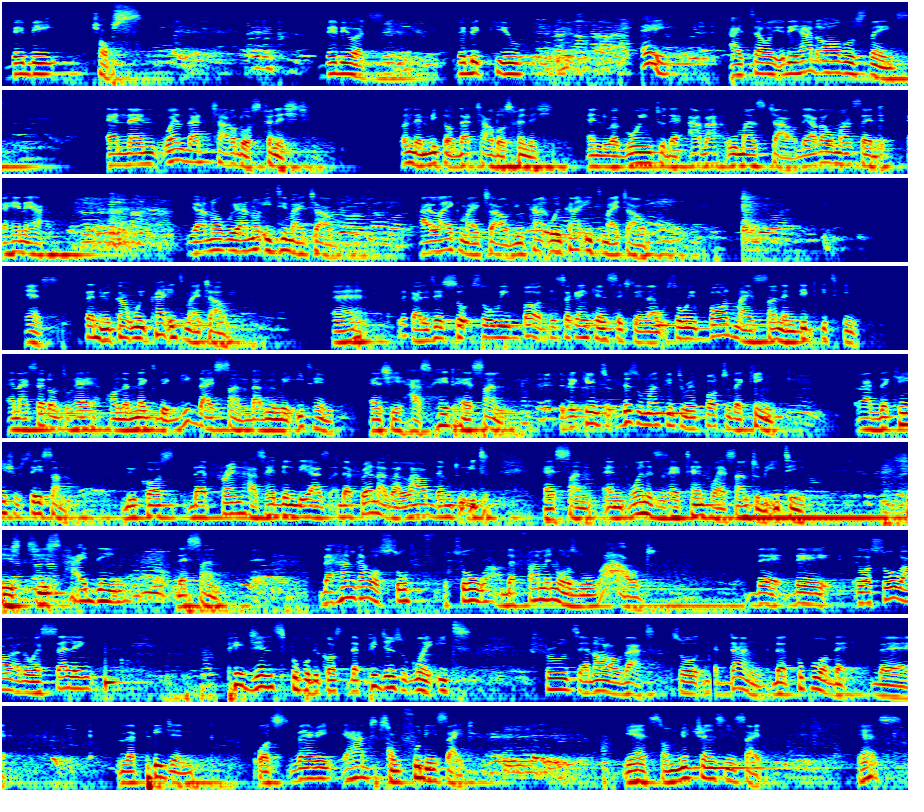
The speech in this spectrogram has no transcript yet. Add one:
baby chops, baby what? Baby Q. Hey, I tell you, they had all those things. And then when that child was finished, when the meat of that child was finished, and were going to the other woman's child. The other woman said, Ehenea. You are not. We are not eating my child. I like my child. You can't. We can't eat my child. Yes. He said you can't. We can't eat my child. Eh? Look at it. It says, so, so we bought the second King 16. So we bought my son and did eat him. And I said unto her on the next day, Give thy son that we may eat him. And she has hid her son. So they came to this woman came to report to the king that the king should say something because their friend has hidden the as the friend has allowed them to eat her son. And when it is her turn for her son to be eaten, she's she's hiding the son. The hunger was so so wild. The famine was wild. They they it was so wild that they were selling pigeons poo because the pigeons would go and eat fruits and all of that. So the dung, the poo of the the the pigeon was very it had some food inside. Yes, some nutrients inside. Yes.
